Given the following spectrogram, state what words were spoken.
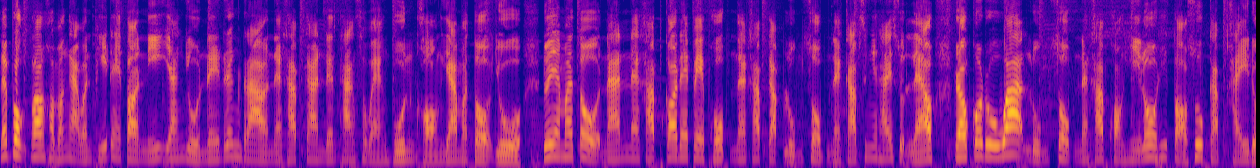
และปกตอนของมังงะวันพีชในตอนนี้ยังอยู่ในเรื่องราวนะครับการเดินทางแสวงบุญของยามาโตะอยู่ โดยยามาโตะนั้นนะครับก็ได้ไปพบนะครับกับหลุมศพนะครับซึ่งในท้ายสุดแล้ว เราก็รู้ว่าหลุมศพนะครับของฮีโร่ที่ต่อสู้กับไคโด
